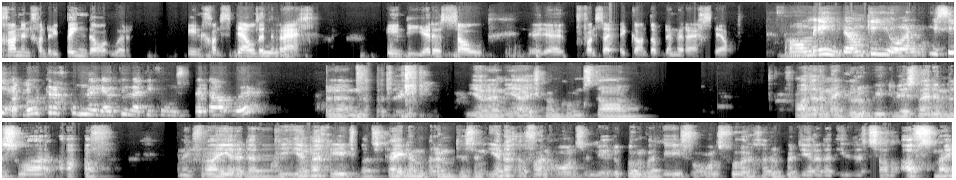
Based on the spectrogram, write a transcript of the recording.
Gaan en gaan repent daaroor en gaan stel dit reg en die Here sal uh, van sy kant af dinge regstel. Amen. Dankie Johan. Isie, ek wil terugkom na jou toe dat jy vir ons bid daaroor. En dat ek Here in u huis kan kom staan. Vader, en ek roep u twee snydende swaar af. En ek vra Here dat u enigiets wat skeiding bring tussen enige van ons en die roeping wat u vir ons voorgeroep het, Here, dat u dit sal afsny.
